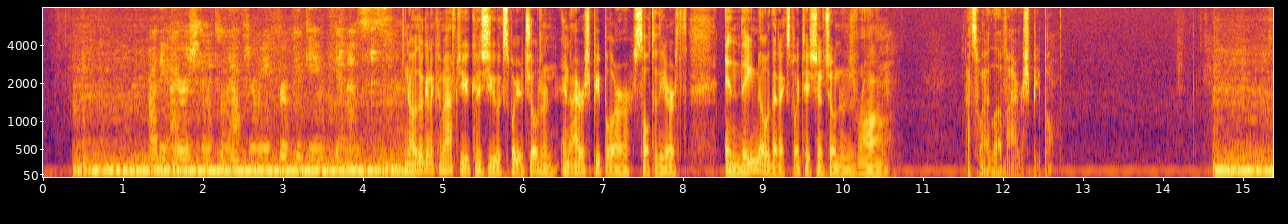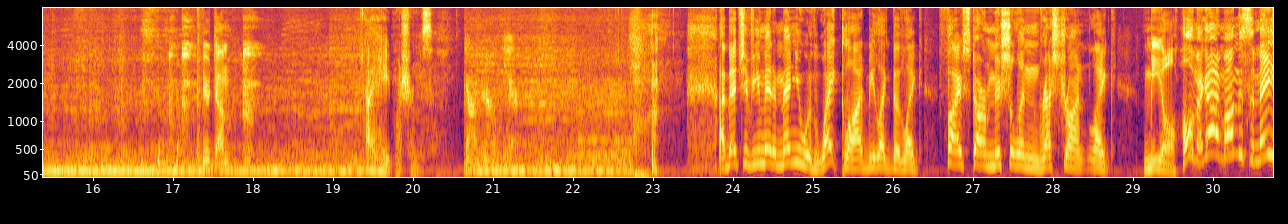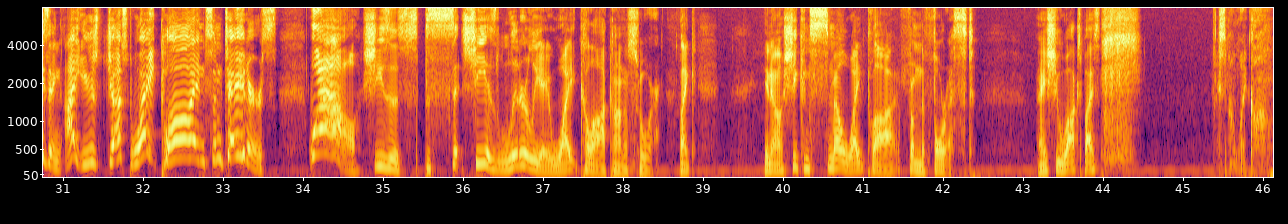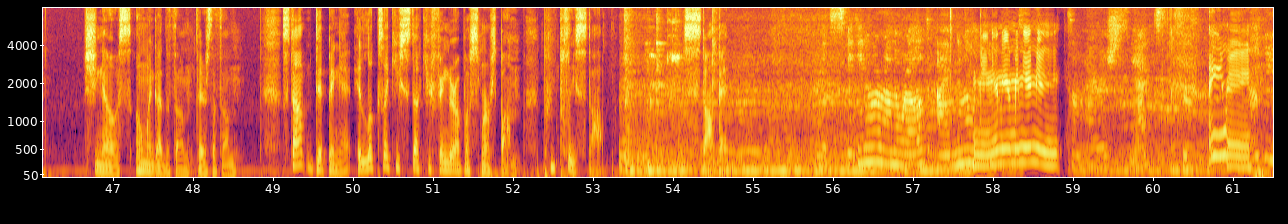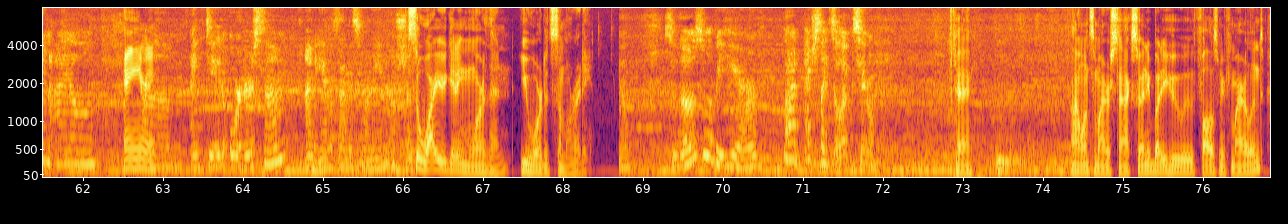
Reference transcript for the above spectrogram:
Are the Irish gonna come after me for picking Guinness? No, they're gonna come after you because you exploit your children, and Irish people are salt of the earth, and they know that exploitation of children is wrong. That's why I love Irish people. You're dumb. I hate mushrooms. Don't know beer. I bet you if you made a menu with White Claw, it'd be like the like five star Michelin restaurant like meal. Oh my god, mom, this is amazing! I used just White Claw and some taters. Wow, she's a speci- she is literally a White Claw connoisseur. Like, you know, she can smell White Claw from the forest. Right? She walks by. I smell White Claw. She knows. Oh my god, the thumb. There's the thumb. Stop dipping it. It looks like you stuck your finger up a Smurf's bum. P- please stop. Stop it. Alright, speaking of around the world, I'm gonna look some Irish snacks. This is the European aisle. Um, I did order some on Amazon this morning. I'll show So why are you getting more then? You ordered some already. So those will be here, but I just like to look too. Okay. I want some Irish snacks. So anybody who follows me from Ireland,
